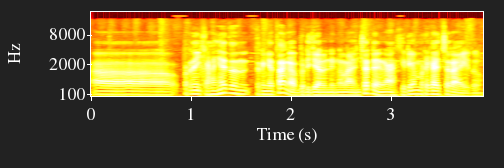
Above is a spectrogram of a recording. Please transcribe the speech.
eh, pernikahannya ternyata nggak berjalan dengan lancar dan akhirnya mereka cerai itu.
